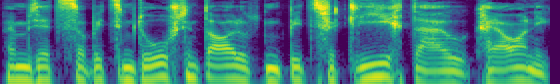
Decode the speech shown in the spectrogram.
Wenn man es jetzt so ein bisschen im Durchschnitt anschaut und ein bisschen vergleicht, auch, keine Ahnung,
